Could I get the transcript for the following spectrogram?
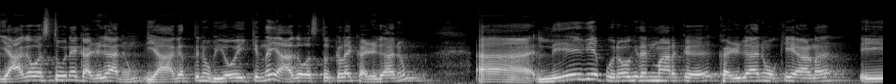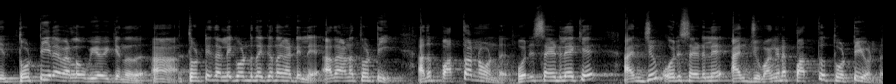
യാഗവസ്തുവിനെ കഴുകാനും യാഗത്തിന് ഉപയോഗിക്കുന്ന യാഗവസ്തുക്കളെ കഴുകാനും ലേവ്യ പുരോഹിതന്മാർക്ക് കഴുകാനും ഒക്കെയാണ് ഈ തൊട്ടിയിലെ വെള്ളം ഉപയോഗിക്കുന്നത്. ആ തൊട്ടി തള്ളിക്കൊണ്ട് നിൽക്കുന്ന കണ്ടില്ലേ? അതാണ് തൊട്ടി. അത് പത്തെണ്ണം ഉണ്ട് ഒരു സൈഡിലേക്ക് അഞ്ചും ഒരു സൈഡിലെ അഞ്ചും. അങ്ങനെ പത്ത് തൊട്ടിയുണ്ട്.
